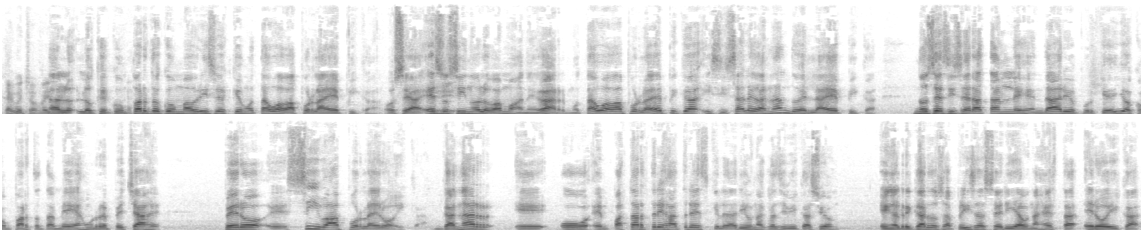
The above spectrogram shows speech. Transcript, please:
Te escucho, ah, lo, que comparto con Mauricio es que Motagua va por la épica. O sea, eso sí. no lo vamos a negar. Motagua va por la épica y si sale ganando es la épica. No sé si será tan legendario porque yo comparto también, es un repechaje, pero eh, sí va por la heroica. Ganar eh, o empatar 3 a 3, que le daría una clasificación, en el Ricardo Saprissa sería una gesta heroica,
